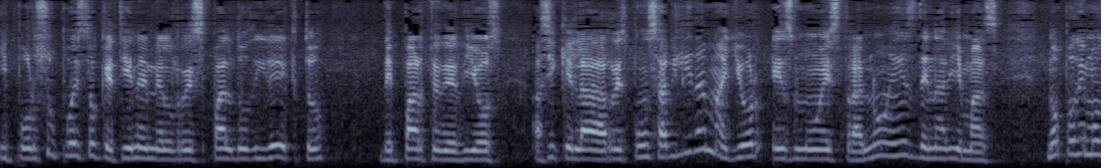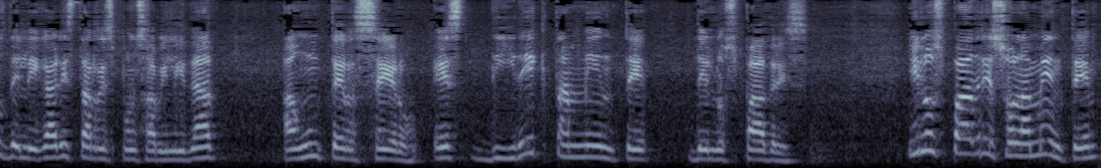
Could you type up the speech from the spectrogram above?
y por supuesto que tienen el respaldo directo de parte de Dios. Así que la responsabilidad mayor es nuestra, no es de nadie más. No podemos delegar esta responsabilidad a un tercero, es directamente de los padres. Y los padres solamente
